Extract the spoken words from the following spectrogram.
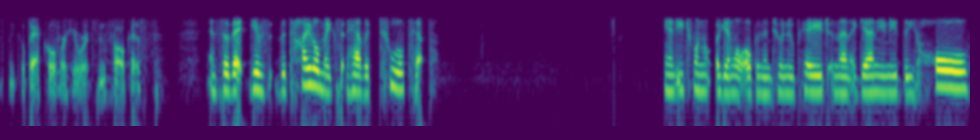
Let me go back over here where it's in focus. And so that gives the title makes it have a tooltip. And each one again will open into a new page. And then again you need the whole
